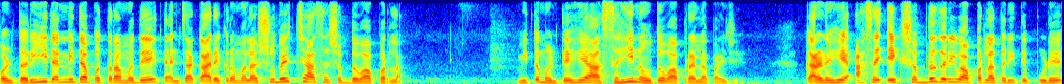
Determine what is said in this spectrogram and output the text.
पण तरीही त्यांनी त्या पत्रामध्ये त्यांच्या कार्यक्रमाला शुभेच्छा असा शब्द वापरला. मी तर म्हणते हे असंही नव्हतं वापरायला पाहिजे. कारण हे असं एक शब्द जरी वापरला तरी ते पुढे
